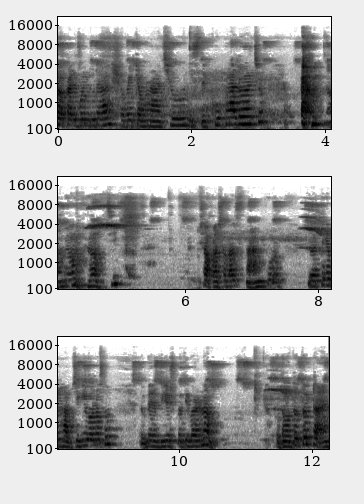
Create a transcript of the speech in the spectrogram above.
সকাল বন্ধুরা, সবাই কেমন আছো? নিশ্চয়ই খুব ভালো আছো। আমিও ভালো আছি। সকাল সকাল স্নান করো। এবার থেকে ভাবছি কি বলো তো বৃহস্পতিবার না প্রথমত তো টাইম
